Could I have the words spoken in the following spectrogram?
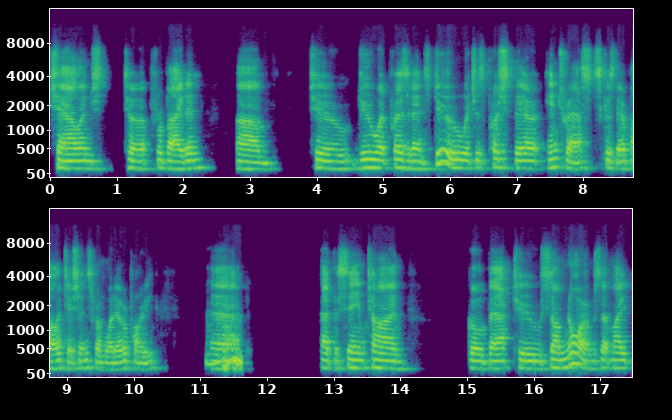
challenge to for Biden um, to do what presidents do, which is push their interests because they're politicians from whatever party, mm-hmm. and at the same time go back to some norms that might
